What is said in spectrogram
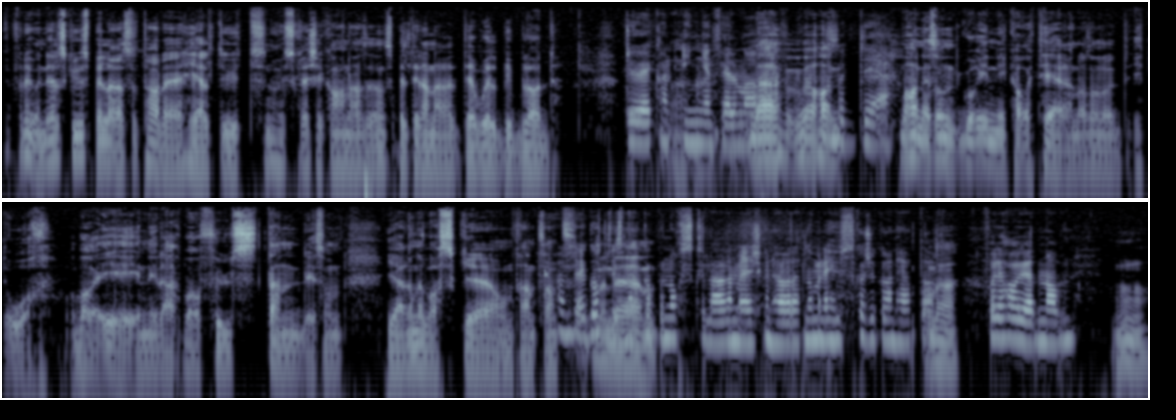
Ja, For det er jo en del skuespillere som tar det helt ut. Nå husker jeg ikke hva han har han spilte i den der 'There Will Be Blood'. Du, jeg kan ingen filmer. Nei, men han, Så det Men han er sånn, går inn i karakteren og sånn et- et år, og bare er inni der. Bare fullstendig sånn hjernevask eh, omtrent, sant. ja, Det er godt Men vi det- snakker på norsk, så læreren min ikke kan høre dette nå. Men jeg husker ikke hva han heter. Nei. For det har jo et navn. Mm.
